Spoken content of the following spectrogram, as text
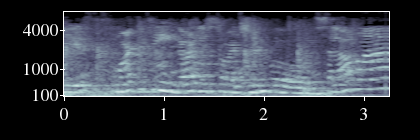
Yes, marketing, Darling Star Jimbo. Salamat!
